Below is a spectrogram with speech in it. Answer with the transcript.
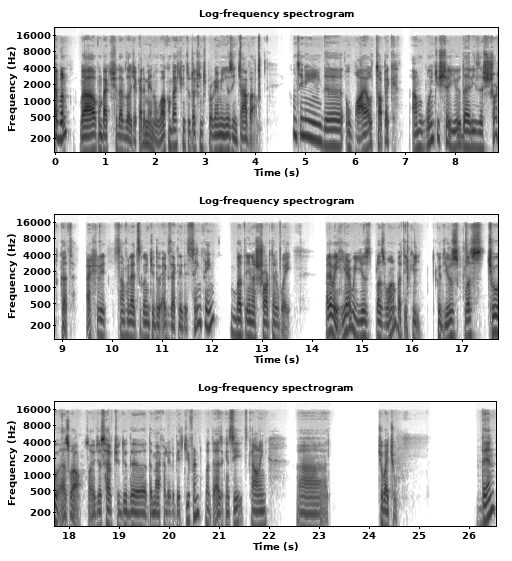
Hi everyone, welcome back to DevDojo Academy and welcome back to Introduction to Programming using Java. Continuing the while topic, I'm going to show you that is a shortcut. Actually, something that's going to do exactly the same thing, but in a shorter way. By the way, here we used plus one, but you could, could use plus two as well. So you just have to do the, the math a little bit different, but as you can see, it's counting uh, two by two. Then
